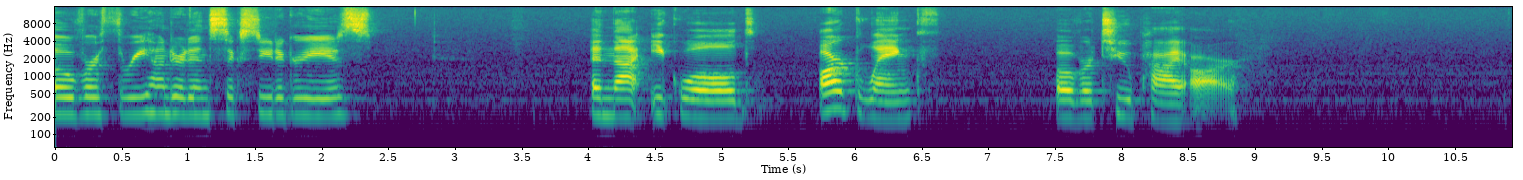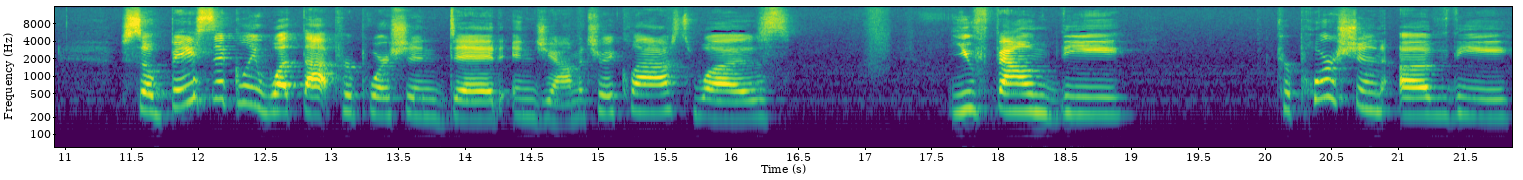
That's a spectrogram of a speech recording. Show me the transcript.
over 360 degrees, and that equaled arc length over 2 pi r. So basically, what that proportion did in geometry class was you found the proportion of the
